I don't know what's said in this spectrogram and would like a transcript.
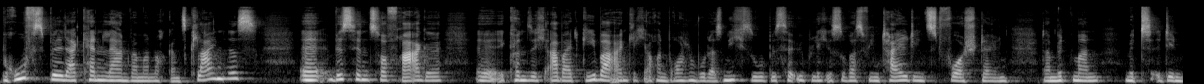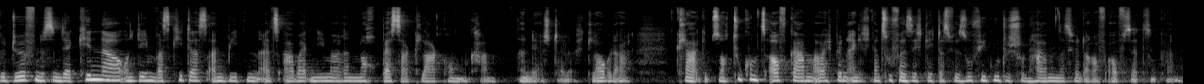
Berufsbilder kennenlernen, wenn man noch ganz klein ist, äh, bis hin zur Frage, äh, können sich Arbeitgeber eigentlich auch in Branchen, wo das nicht so bisher üblich ist, sowas wie einen Teildienst vorstellen, damit man mit den Bedürfnissen der Kinder und dem, was Kitas anbieten, als Arbeitnehmerin noch besser klarkommen kann an der Stelle. Ich glaube, da Klar, gibt es noch Zukunftsaufgaben, aber ich bin eigentlich ganz zuversichtlich, dass wir so viel Gutes schon haben, dass wir darauf aufsetzen können.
